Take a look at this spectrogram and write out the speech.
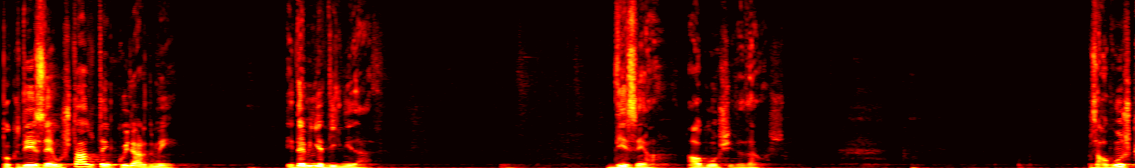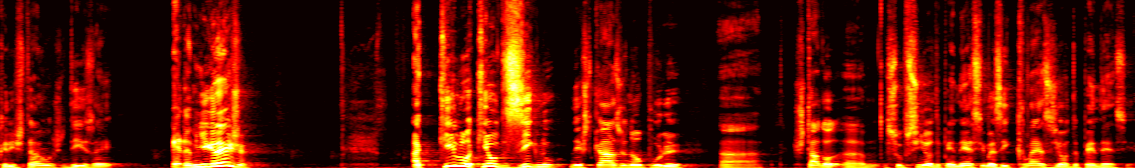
Porque dizem, o Estado tem que cuidar de mim e da minha dignidade dizem alguns cidadãos. Mas alguns cristãos dizem: é da minha igreja. Aquilo a que eu designo, neste caso, não por uh, estado, uh, subsídio ou dependência, mas eclesiodependência.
